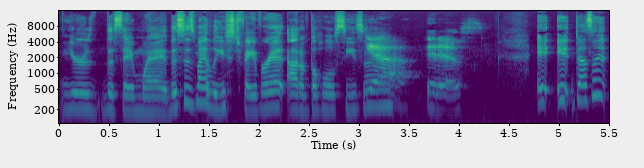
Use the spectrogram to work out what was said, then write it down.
you're the same way. This is my least favorite out of the whole season Yeah, it is. it, it doesn't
